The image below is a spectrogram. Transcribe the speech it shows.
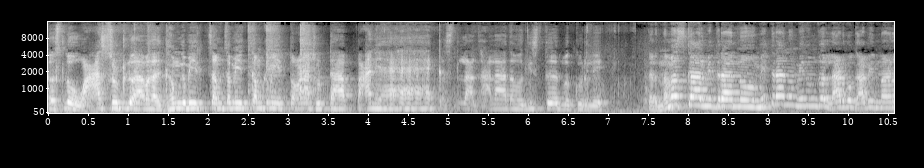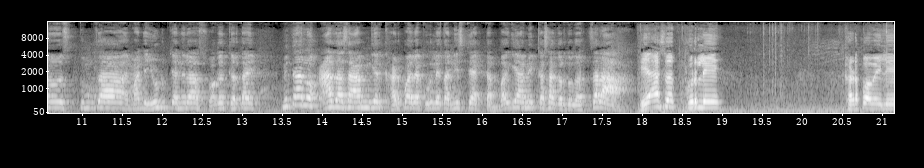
कसलो वास सुटलो हा बघा. घमघमीत चमचमीत कमकमीत तोंडा सुट्टा पाणी कसला झाला आता बघ दिसतच बघ कुर्ले. तर नमस्कार मित्रांनो. मित्रांनो मी तुमचा लाडको गाभीत माणूस. तुमचा माझ्या युट्यूब चॅनलला स्वागत करताय. मित्रांनो आज असा आमगेर खडपायला कुर्लेचा निस्त्यागता बघी आम्ही कसा करतो तर. चला. हे असत कुर्ले. खडपावेले.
